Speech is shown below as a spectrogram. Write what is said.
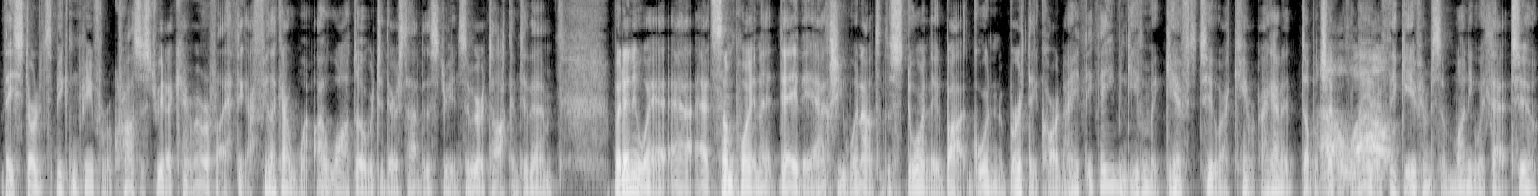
they started speaking to me from across the street. I can't remember if I think I feel like I wa- I walked over to their side of the street and so we were talking to them. But anyway, at, at some point in that day, they actually went out to the store and they bought Gordon a birthday card. And I think they even gave him a gift too. I can't. I gotta double check Oh, with later if they gave him some money with that too.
